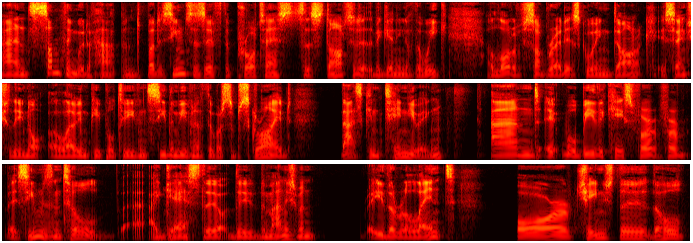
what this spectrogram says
And something would have happened, but it seems as if the protests that started at the beginning of the week, a lot of subreddits going dark, essentially not allowing people to even see them, even if they were subscribed, that's continuing and it will be the case for, for it seems until I guess the, the the management either relent or change the the whole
